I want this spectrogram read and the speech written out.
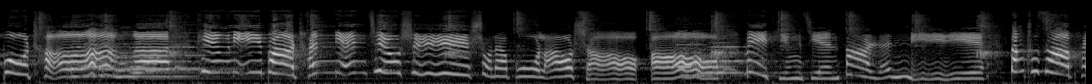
不成啊！听你把陈年旧事说了不老少，没听见大人你当初咋赔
